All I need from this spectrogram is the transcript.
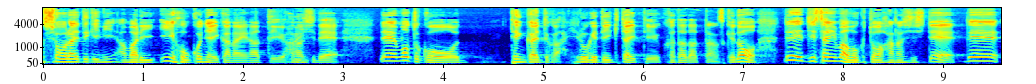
将来的にあまりいい方向にはいかないなっていう話で、で、もっとこう、展開とか広げていきたいっていう方だったんですけど、で、実際にまあ僕とお話しして、で、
